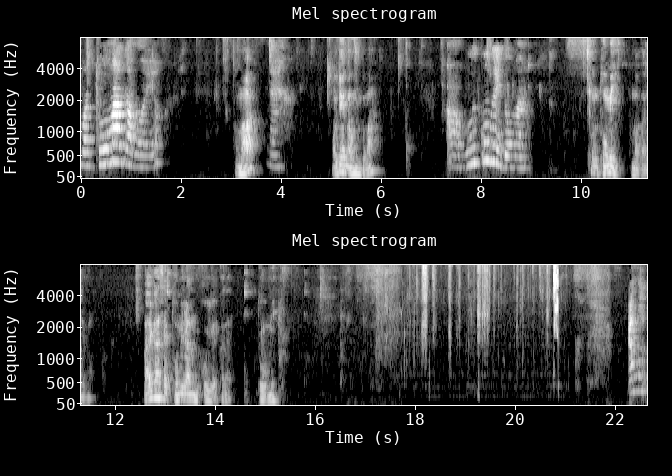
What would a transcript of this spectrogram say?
뭐 도마가 뭐예요? 도마? 네. 어디에 나오는 도마? 아 물고기 도마. 그건 도미. 도마가 아니고 빨간색 도미라는 물고기가 있거든. 도미. 아니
